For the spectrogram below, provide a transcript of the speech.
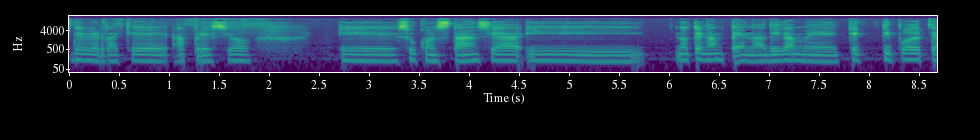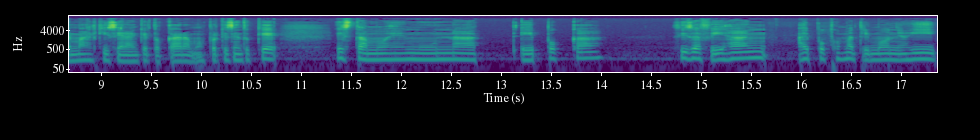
De verdad que aprecio eh, su constancia y no tengan pena, díganme qué tipo de temas quisieran que tocáramos, porque siento que estamos en una época, si se fijan, hay pocos matrimonios y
